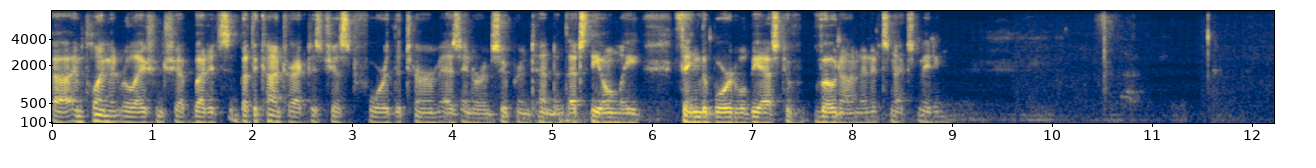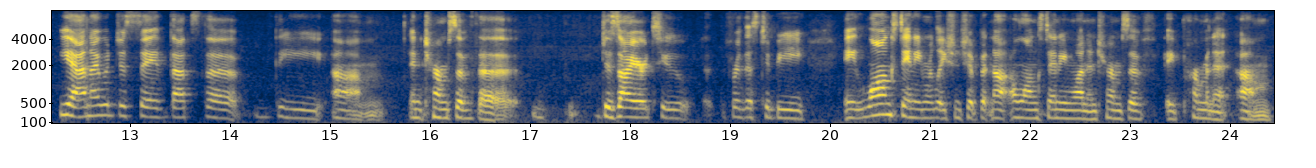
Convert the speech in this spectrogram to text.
uh, employment relationship, but it's, but the contract is just for the term as interim superintendent. That's the only thing the board will be asked to vote on at its next meeting. Yeah, and I would just say that's the, the, um, in terms of the desire to, for this to be a long-standing relationship, but not a long-standing one in terms of a permanent, um,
